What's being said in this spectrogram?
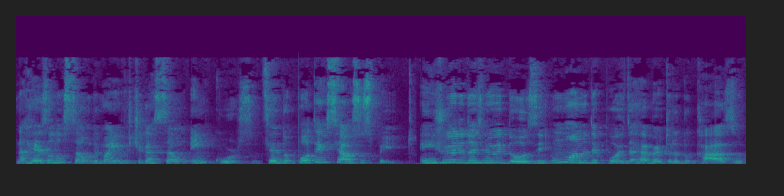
na resolução de uma investigação em curso, sendo potencial suspeito. Em junho de 2012, um ano depois da reabertura do caso,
